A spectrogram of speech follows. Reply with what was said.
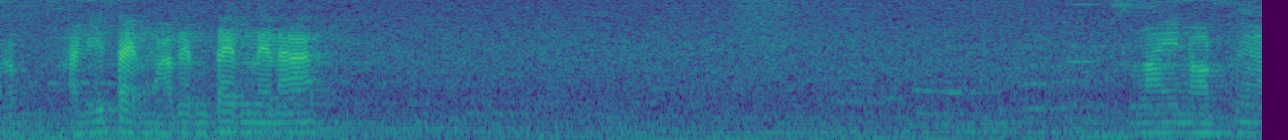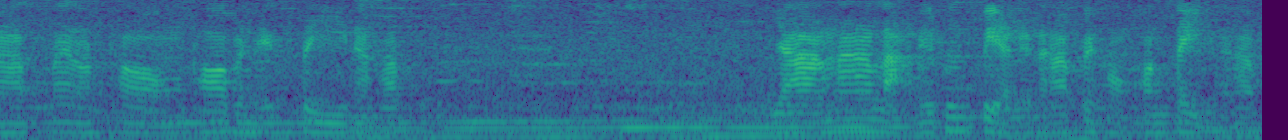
ครับคันนี้แต่งมาเต็มๆเลยนะไล่น็อตนะครับไล่น็อตทองท่อเป็น SC นะครับ ยางหน้าหลังนี่เพิ่งเปลี่ยนเลยนะครับ เป็นของคอนตินะครับ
